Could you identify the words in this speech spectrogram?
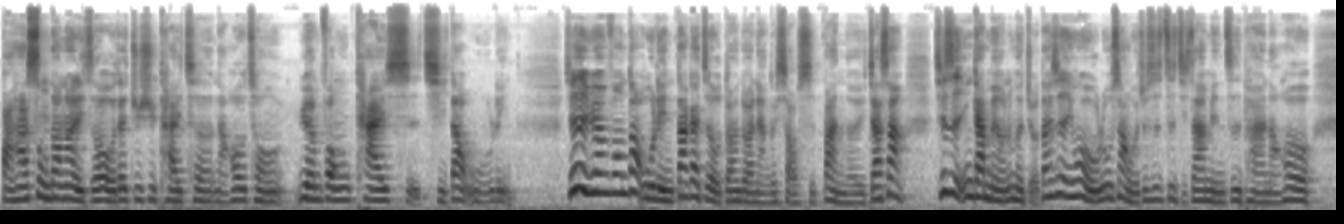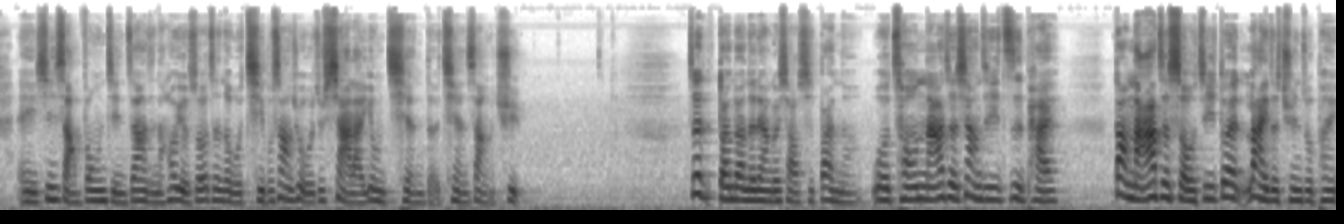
把他送到那里之后，我再继续开车，然后从渊峰开始骑到五岭。其实渊峰到五岭大概只有短短两个小时半而已，加上其实应该没有那么久。但是因为我路上我就是自己在那边自拍，然后诶欣赏风景这样子，然后有时候真的我骑不上去，我就下来用牵的牵上去。这短短的两个小时半呢，我从拿着相机自拍。到拿着手机对赖的群主朋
